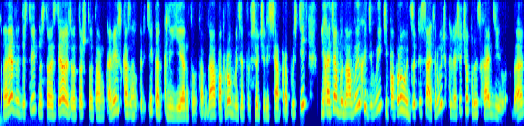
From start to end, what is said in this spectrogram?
то, наверное, действительно стоит сделать вот то, что там Камиль сказал, прийти как клиенту, там, да, попробовать это все через себя пропустить и хотя бы на выходе выйти и попробовать записать ручкой вообще, что происходило, да,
